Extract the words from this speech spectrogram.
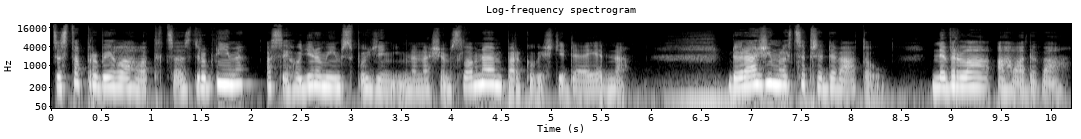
Cesta proběhla hladce s drobným, asi hodinovým spožděním na našem slavném parkovišti D1. Dorážím lehce před devátou. Nevrlá a hladová.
